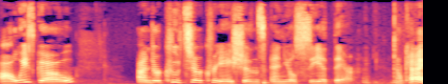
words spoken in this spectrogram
always go under Couture Creations and you'll see it there. Okay?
